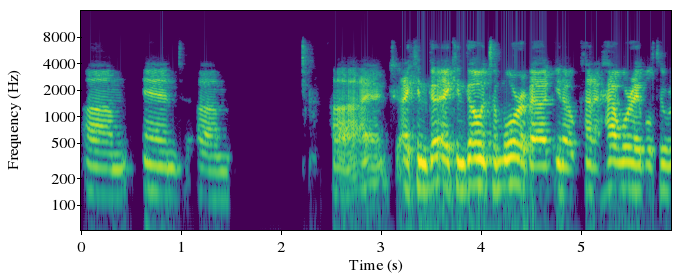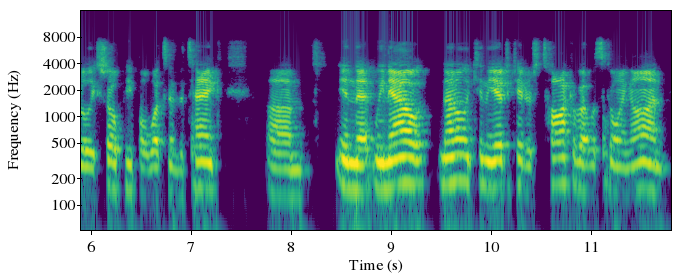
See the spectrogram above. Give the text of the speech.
um, and um, uh, I, I, can go, I can go into more about you know kind of how we're able to really show people what's in the tank um, in that we now not only can the educators talk about what's going on,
